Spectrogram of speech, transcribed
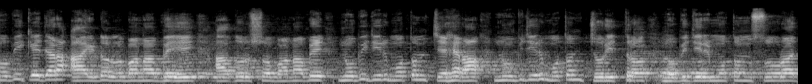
নবীকে যারা আইডল বানাবে, আদর্শ বানাবে, নবীজির মতন চেহারা, নবীজির মতন চরিত্র, নবীজির মতন সৌরাজ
